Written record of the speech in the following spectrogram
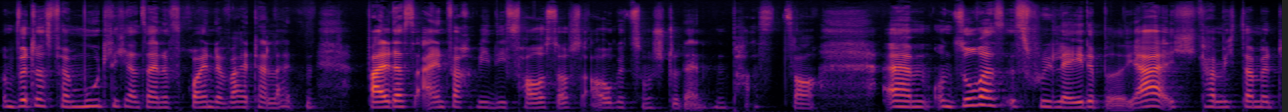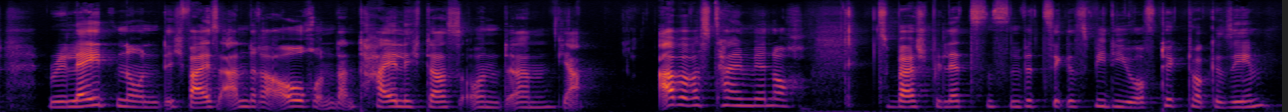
und wird das vermutlich an seine Freunde weiterleiten, weil das einfach wie die Faust aufs Auge zum Studenten passt. So, ähm, und sowas ist relatable, ja, ich kann mich damit relaten und ich weiß andere auch und dann teile ich das und ähm, ja, aber was teilen wir noch? Zum Beispiel letztens ein witziges Video auf TikTok gesehen.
